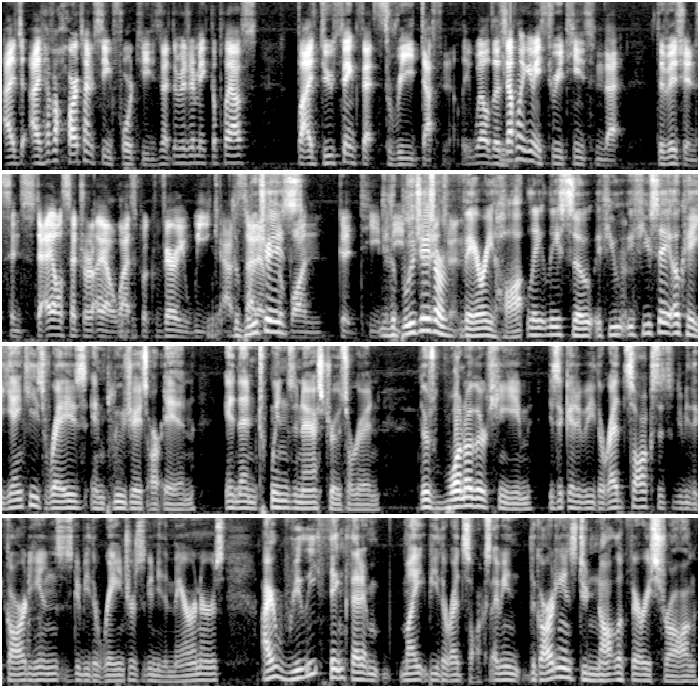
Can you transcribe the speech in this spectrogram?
I, I have a hard time seeing four teams in that division make the playoffs, but I do think that three definitely will. There's definitely going to be three teams from that division since the AL Central and AL West look very weak outside Blue Jays- of the one good team. in The Blue Jays are very hot lately, so if you mm-hmm. if you say okay, Yankees, Rays, and Blue Jays are in, and then Twins and Astros are in, there's one other team. Is it going to be the Red Sox? Is it going to be the Guardians? Is it going to be the Rangers? Is it going to be the Mariners? I really think that it might be the Red Sox. I mean, the Guardians do not look very strong.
